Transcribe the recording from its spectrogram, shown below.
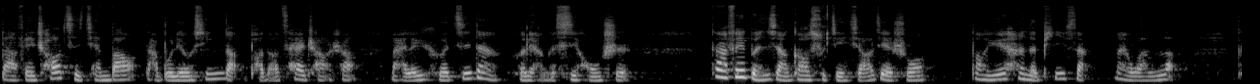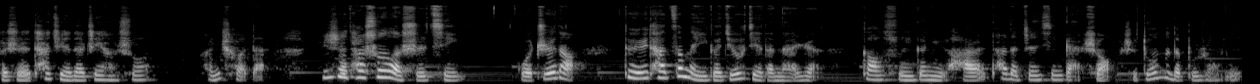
大飞抄起钱包，大步流星的跑到菜场上买了一盒鸡蛋和两个西红柿。大飞本想告诉景小姐说。放约翰的披萨卖完了，可是他觉得这样说很扯淡，于是他说了实情。我知道，对于他这么一个纠结的男人，告诉一个女孩他的真心感受是多么的不容易。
